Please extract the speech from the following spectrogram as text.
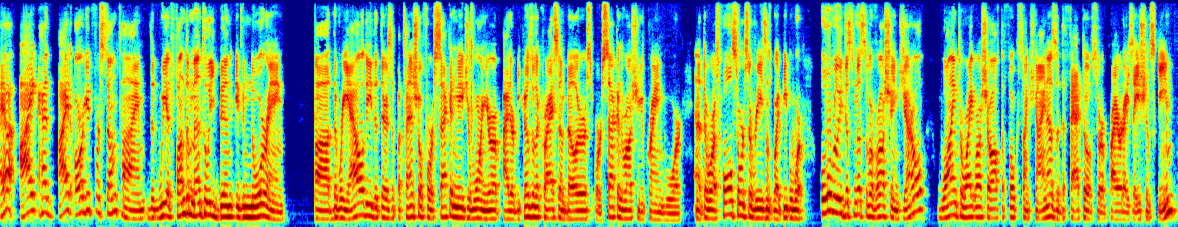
Yeah, I had I had argued for some time that we had fundamentally been ignoring uh, the reality that there's a potential for a second major war in Europe, either because of the crisis in Belarus or second Russia-Ukraine war, and that there was whole sorts of reasons why people were overly dismissive of Russia in general, wanting to write Russia off to focus on China as a de facto sort of prioritization scheme,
